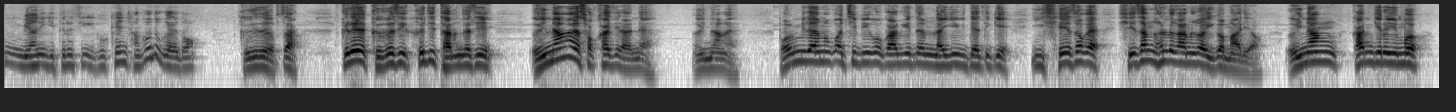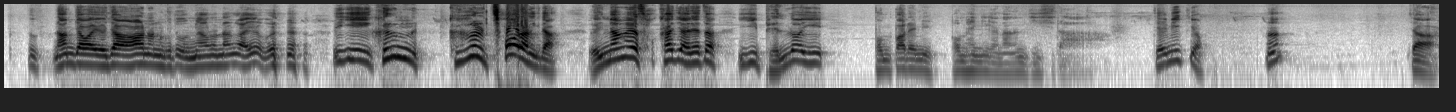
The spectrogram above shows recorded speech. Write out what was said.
음, 미안한 게 들었으니 그거 괜찮거든 그래도. 그것이 없어. 그래 그것이 거짓하는 것이 의명에 속하지 않네 의명에. 봄이 되면 꽃이 피고 가을이 되면 낙엽이 되듯이 이 세속에 세상 흘러가는 거 이거 말이야 의명 관계로 뭐 남자와 여자 안 하는 것도 의명으로 난 거예요. 이게 그런 그걸 초월하는 기다. 의명에 속하지 않아서 이게 별로 이 봄바람이 봄행기가 나는 짓이다 재밌죠? 어? 자,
